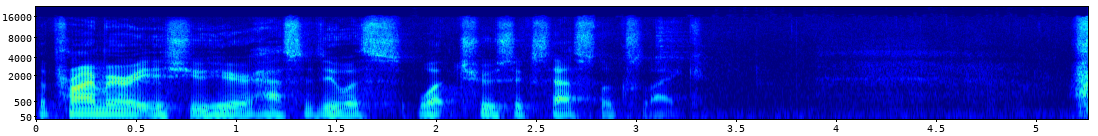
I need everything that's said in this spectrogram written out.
The primary issue here has to do with what true success looks like.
